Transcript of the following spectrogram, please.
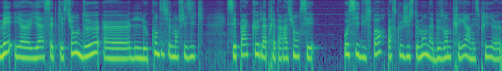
Mais euh, il y a cette question de euh, le conditionnement physique. C'est pas que de la préparation, c'est aussi du sport parce que justement on a besoin de créer un esprit euh,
